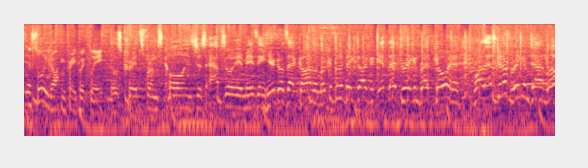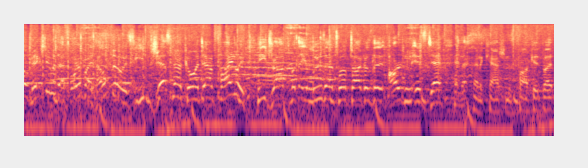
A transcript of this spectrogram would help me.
It's slowly dropping pretty quickly. Those crits from Cole is just absolutely amazing. Here goes that gauntlet, looking for the big dog to get that Dragon Breath going. And while that's going to bring him down low, Mixie with that fortified health, though, is he just not going down. Finally, he drops, but they lose out 12 tacos. The Ardan is dead, and that kind of cash in his pocket. But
